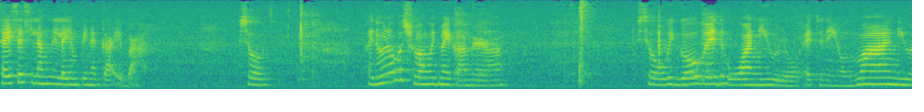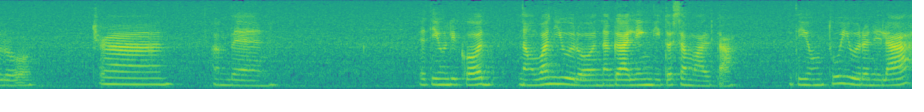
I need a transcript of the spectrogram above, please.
sizes lang nila yung pinagkaiba. So, I don't know what's wrong with my camera. So, we go with 1 euro. Ito na yung 1 euro. Charan! And then, ito yung likod ng 1 euro na galing dito sa Malta. Ito yung 2 euro nila.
